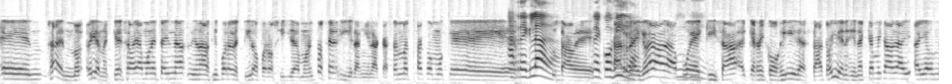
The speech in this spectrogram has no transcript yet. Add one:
eh, ¿sabes? No, oye, no es que se vaya a molestar ni, na- ni nada así por el estilo, pero si de momento se tiran y la casa no está como que... Arreglada, Tú sabes, recogida. Arreglada, pues Ujú. quizá que recogida, exacto. Oye, y no es que en mi casa hay, hay un,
